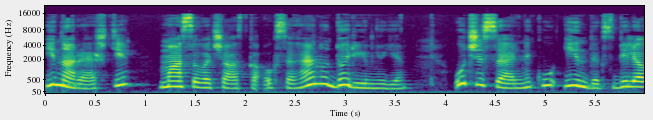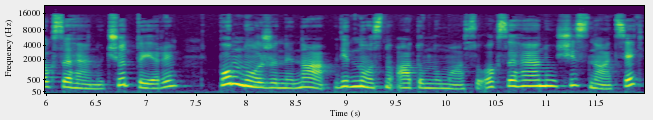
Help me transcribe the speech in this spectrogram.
І нарешті масова частка оксигену дорівнює. У чисельнику індекс біля оксигену 4 помножене на відносну атомну масу оксигену 16,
